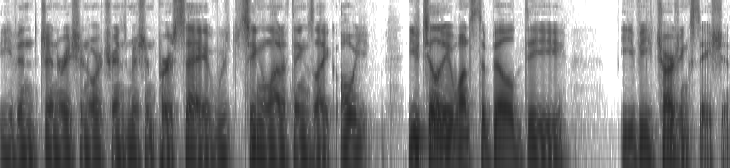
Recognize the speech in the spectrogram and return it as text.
even generation or transmission per se. We're seeing a lot of things like, oh, utility wants to build the EV charging station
